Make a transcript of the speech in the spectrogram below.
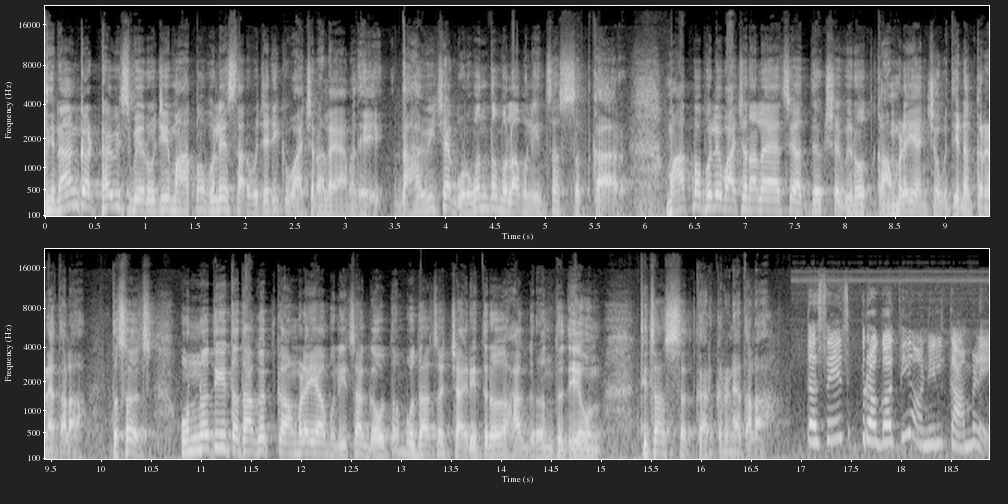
दिनांक अठ्ठावीस मे रोजी महात्मा फुले सार्वजनिक वाचनालयामध्ये दहावीच्या गुणवंत मुलामुलींचा सत्कार. महात्मा फुले वाचनालयाचे अध्यक्ष विनोद कांबळे यांच्या वतीनं करण्यात आला. तसंच उन्नती तथागत कांबळे या मुलीचा गौतम बुद्धाचं चारित्र्य हा ग्रंथ देऊन तिचा सत्कार करण्यात आला. तसेच प्रगती अनिल कांबळे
